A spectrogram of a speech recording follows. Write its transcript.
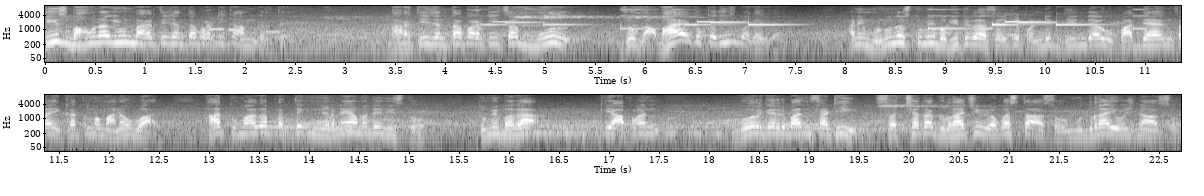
तीच भावना घेऊन भारतीय जनता पार्टी काम करते भारतीय जनता पार्टीचा मूळ जो गाभा आहे तो कधीच बदलला नाही. आणि म्हणूनच तुम्ही बघितलं असेल की पंडित दीनदयाळ उपाध्यायांचा एकात्म मानववाद हा तुम्हाला प्रत्येक निर्णयामध्ये दिसतो. तुम्ही बघा की आपण गोरगरिबांसाठी स्वच्छतागृहाची व्यवस्था असो मुद्रा योजना असो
